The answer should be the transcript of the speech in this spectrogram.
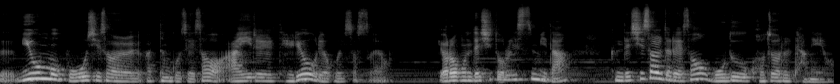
그 미혼모 보호시설 같은 곳에서 아이를 데려오려고 했었어요. 여러 군데 시도를 했습니다. 근데 시설들에서 모두 거절을 당해요.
